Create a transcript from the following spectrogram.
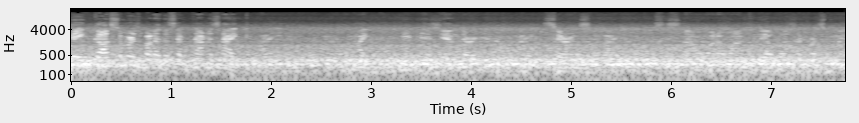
being customers, but at the same time, it's like I like be misgendered. You know, like seriously, like this is not what I want to deal with the rest of my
